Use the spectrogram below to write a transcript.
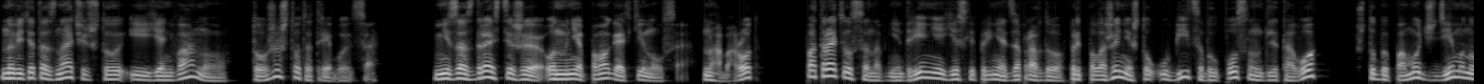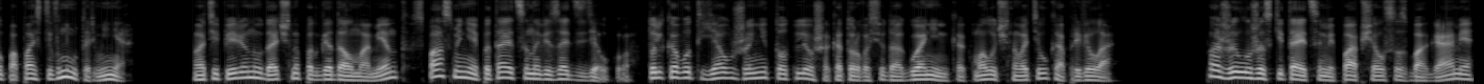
Но ведь это значит, что и Яньвану тоже что-то требуется. Не за здрасте же он мне помогать кинулся. Наоборот, потратился на внедрение, если принять за правду предположение, что убийца был послан для того, чтобы помочь демону попасть внутрь меня. А теперь он удачно подгадал момент, спас меня и пытается навязать сделку. Только вот я уже не тот Лёша, которого сюда Гуанинь как молочного телка привела. Пожил уже с китайцами, пообщался с богами,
